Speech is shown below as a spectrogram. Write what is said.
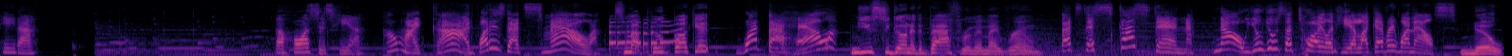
Peter. The horse is here. Oh my god, what is that smell? It's my poop bucket. What the hell? I'm used to going to the bathroom in my room. That's disgusting! No, you use the toilet here like everyone else. No.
